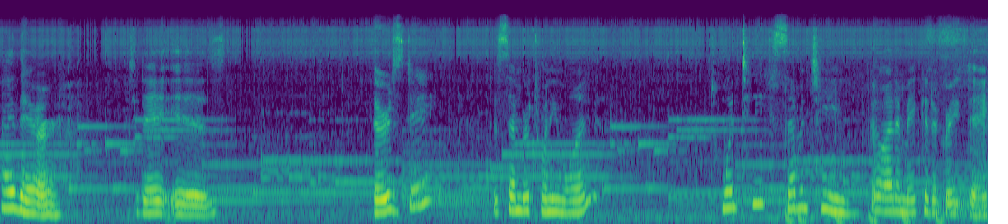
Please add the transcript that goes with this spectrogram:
Hi there. Today is Thursday, December 21, 2017. Go out and make it a great day.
